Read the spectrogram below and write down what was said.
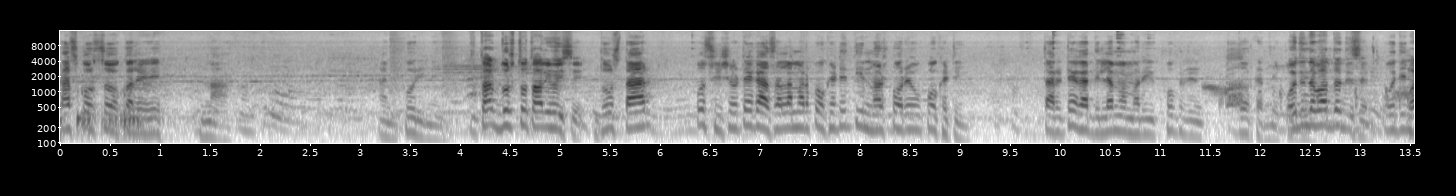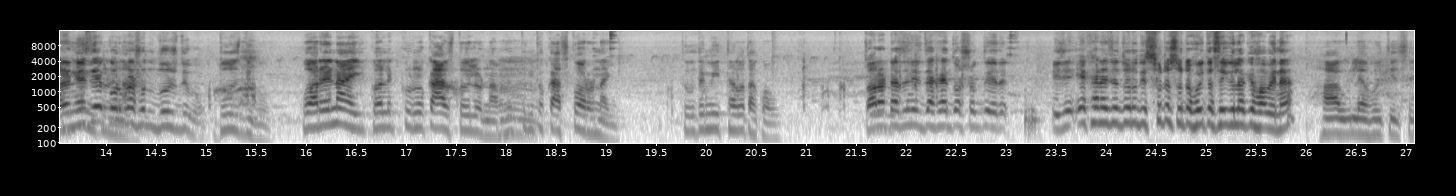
কাজ করছ কলে না আমি করি নাই। তার দোষ তো তারই হয়েছে দোষ তার পঁচিশশো টাকা আসাল আমার পকেটে তিন মাস পরে ও পকেটেই তার টাকা দিলাম আমার এই পকেটের দরকার নেই। ওই দিন তো বাদ দিয়ে ওই দিন নিজে করি করব। শুধু দোষ দিব। দোষ দিব। করে নাই কলে কোনো কাজ তৈল না। তুমি তো কাজ করো নাই। তুমি তো মিথ্যা কথা কও। তো একটা জিনিস দেখায় দর্শকদের এই যে এখানে যে দরদি ছোট ছোট হইতেছে এগুলো কি হবে না? হ্যাঁ ওগুলা হইতেছে।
